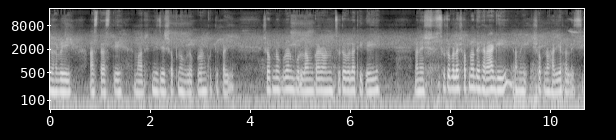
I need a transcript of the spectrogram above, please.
এভাবেই আস্তে আস্তে আমার নিজের স্বপ্নগুলো পূরণ করতে পারি। স্বপ্ন পূরণ বললাম, কারণ ছোটোবেলা থেকেই মানে ছোটোবেলায় স্বপ্ন দেখার আগেই আমি স্বপ্ন হারিয়ে ফেলেছি।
